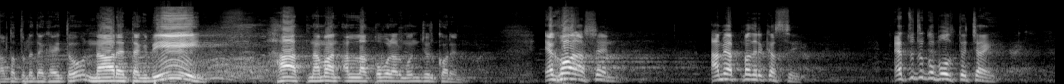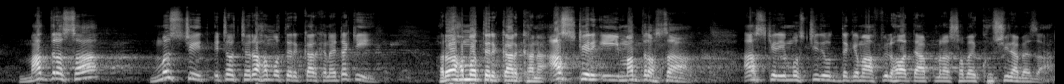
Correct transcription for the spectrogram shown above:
হাতটা তুলে দেখাই তো না রে তাকবীর। হাত নামান আল্লাহ কবর আর মঞ্জুর করেন। এখন আসেন, আমি আপনাদের কাছে এতটুকু বলতে চাই, মাদ্রাসা মসজিদ, এটা হচ্ছে রহমতের কারখানা। এটা কি? রহমতের কারখানা। আজকের এই মাদ্রাসা, আজকের এই মসজিদের উদ্যোগে মাহফিল হওয়াতে আপনারা সবাই খুশি না বেজার?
